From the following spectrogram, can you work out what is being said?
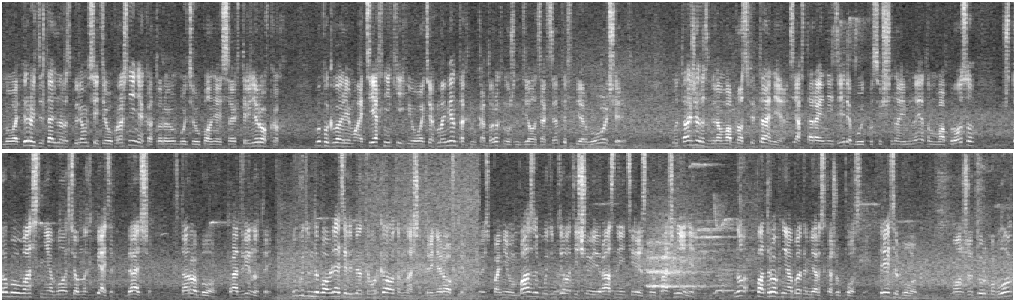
мы, во-первых, детально разберем все те упражнения, которые вы будете выполнять в своих тренировках. Мы поговорим о технике и о тех моментах, на которых нужно делать акценты в первую очередь. Мы также разберем вопрос питания. Вся вторая неделя будет посвящена именно этому вопросу, чтобы у вас не было темных пятен. Дальше. Второй блок, продвинутый. Мы будем добавлять элементы воркаута в нашей тренировке. То есть помимо базы будем делать еще и разные интересные упражнения. Но подробнее об этом я расскажу после. Третий блок, он же турбоблок,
